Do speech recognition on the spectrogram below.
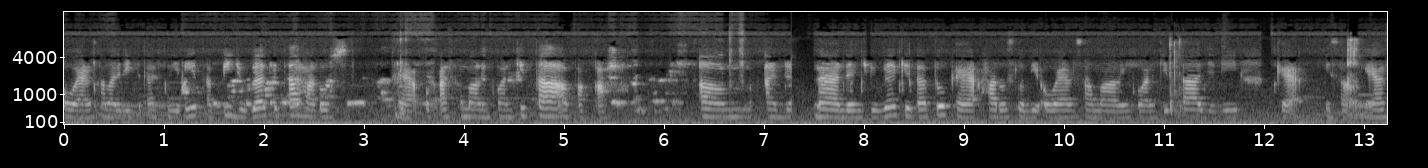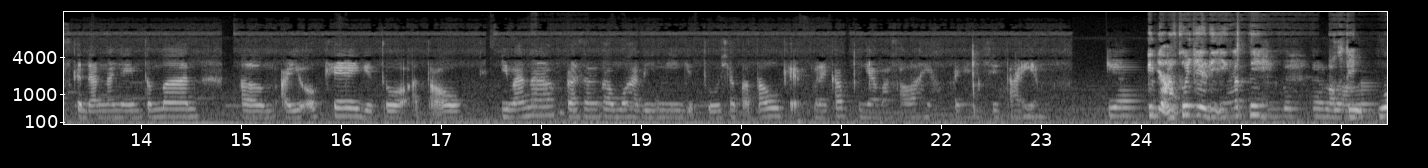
aware sama diri kita sendiri tapi juga kita harus kayak peka sama lingkungan kita apakah um, ada nah dan juga kita tuh kayak harus lebih aware sama lingkungan kita. Jadi kayak misalnya sekedar nanyain teman um, are you okay? gitu atau gimana perasaan kamu hari ini gitu siapa tahu kayak mereka punya masalah yang pengen diceritain Iya. Iya, aku jadi inget nih waktu itu.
